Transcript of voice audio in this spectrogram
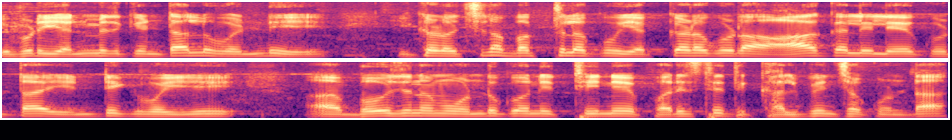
ఇప్పుడు ఎనిమిది క్వింటాలు వండి ఇక్కడ వచ్చిన భక్తులకు ఎక్కడ కూడా ఆకలి లేకుండా ఇంటికి పోయి భోజనం వండుకొని తినే పరిస్థితి కల్పించకుండా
